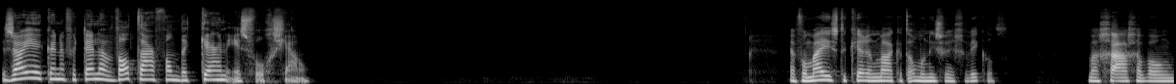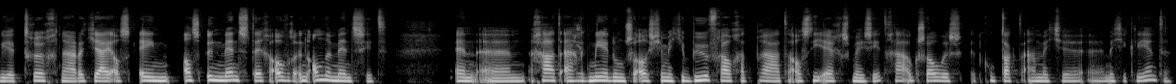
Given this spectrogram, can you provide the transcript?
Zou je kunnen vertellen wat daarvan de kern is volgens jou? En voor mij is de kern, maak het allemaal niet zo ingewikkeld. Maar ga gewoon weer terug naar dat jij als een, als een mens tegenover een ander mens zit. En uh, ga het eigenlijk meer doen zoals je met je buurvrouw gaat praten als die ergens mee zit. Ga ook zo eens het contact aan met je, uh, met je cliënten.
